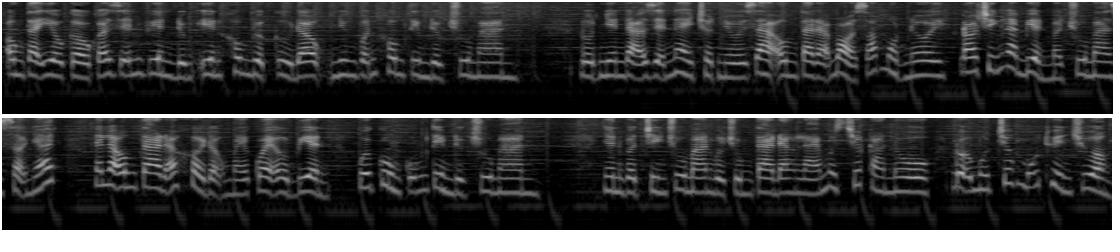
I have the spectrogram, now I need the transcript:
Ông ta yêu cầu các diễn viên đứng yên không được cử động nhưng vẫn không tìm được Truman. Đột nhiên đạo diễn này chợt nhớ ra ông ta đã bỏ sót một nơi, đó chính là biển mà Truman sợ nhất. Thế là ông ta đã khởi động máy quay ở biển, cuối cùng cũng tìm được Truman. Nhân vật chính Truman của chúng ta đang lái một chiếc cano, đội một chiếc mũ thuyền trưởng.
